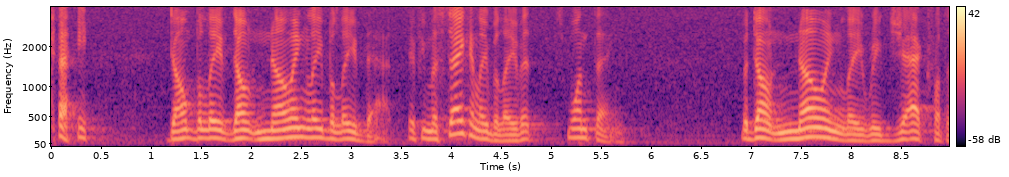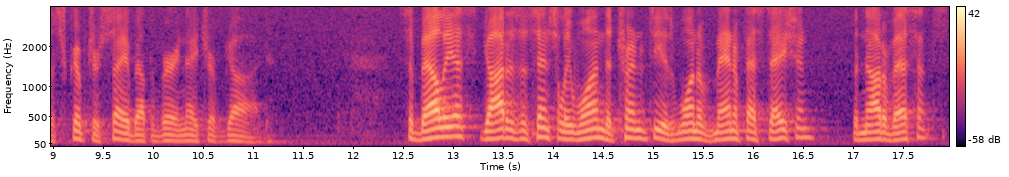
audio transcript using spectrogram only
Okay? Don't believe, don't knowingly believe that. If you mistakenly believe it, it's one thing. But don't knowingly reject what the scriptures say about the very nature of God. Sabellius, God is essentially one. The Trinity is one of manifestation, but not of essence.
